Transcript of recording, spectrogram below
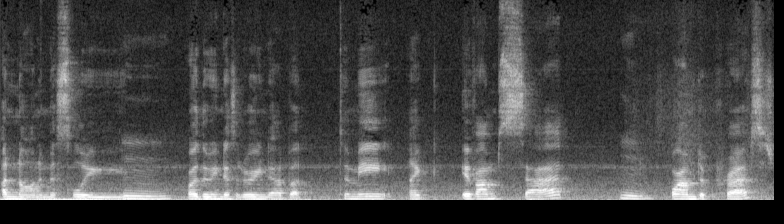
anonymously Mm. or doing this or doing that. But to me, like if I'm sad Mm. or I'm depressed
